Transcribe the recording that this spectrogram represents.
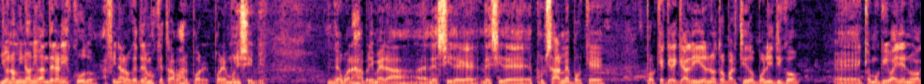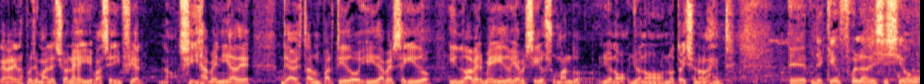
Yo no mino ni bandera ni escudo. Al final lo que tenemos que trabajar por, por el municipio. De buenas a primeras decide, decide expulsarme porque, porque cree que al ir en otro partido político eh, como que iba a ir en Nueva Canaria en las próximas elecciones y iba a ser infiel. No, si ya venía de, de haber estado en un partido y de haber seguido y no haberme ido y haber seguido sumando, yo no, yo no, no traiciono a la gente. Eh, ¿De quién fue la decisión?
